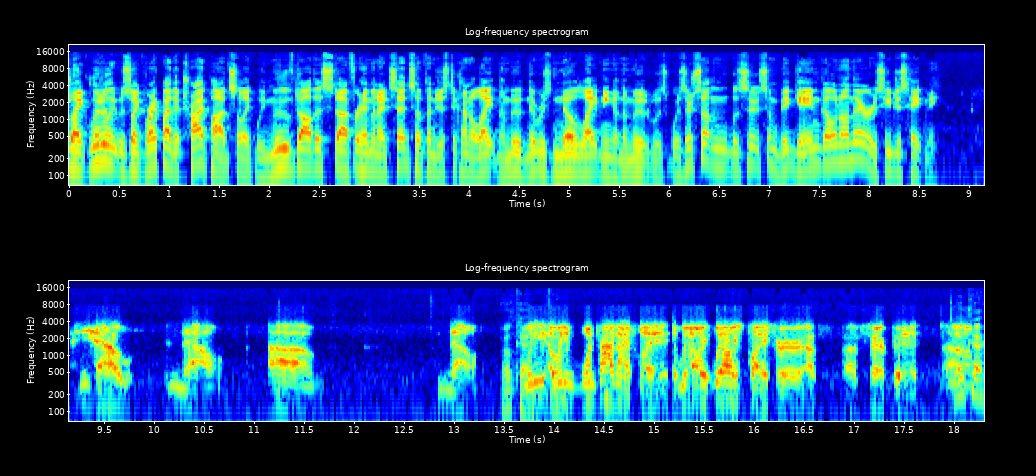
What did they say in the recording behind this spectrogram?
like literally it was like right by the tripod. So like we moved all this stuff for him, and I'd said something just to kind of lighten the mood, and there was no lightening of the mood. Was was there something? Was there some big game going on there, or does he just hate me? Yeah, no, um, no. Okay. We, I mean, when Pat and I play, we always we always play for a, a fair bit. Um, okay.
